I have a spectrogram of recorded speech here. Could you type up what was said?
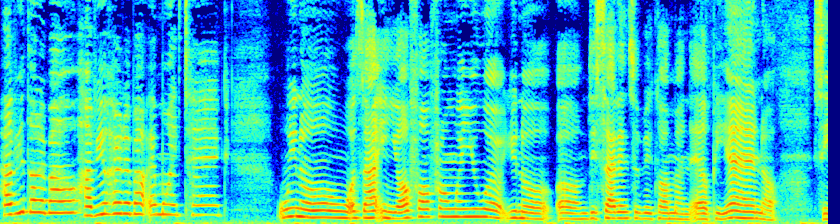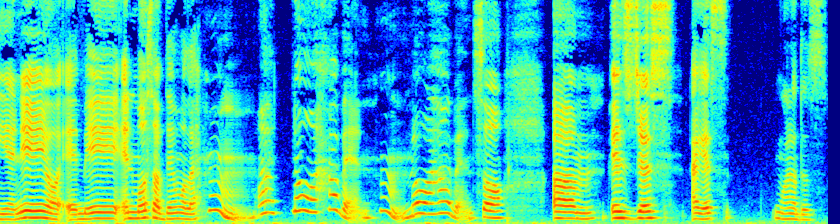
have you thought about have you heard about MRI Tech? You know, was that in your from when you were, you know, um, deciding to become an LPN or CNA or MA? And most of them were like, hmm, I, no, I haven't. Hmm, no, I haven't. So um, it's just, I guess, one of those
